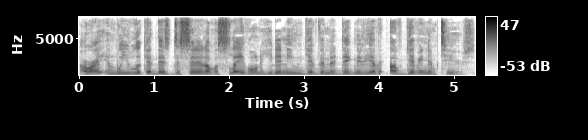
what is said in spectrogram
All right. And when you look at this descendant of a slave owner, he didn't even give them the dignity of, of giving them tears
